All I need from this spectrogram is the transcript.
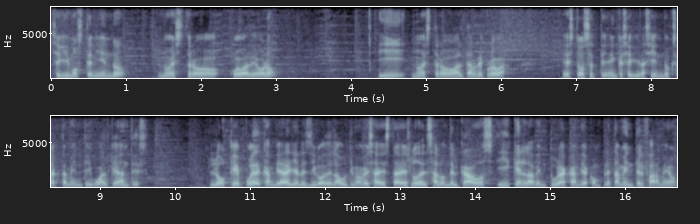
Seguimos teniendo nuestro cueva de oro y nuestro altar de prueba. Estos se tienen que seguir haciendo exactamente igual que antes. Lo que puede cambiar, ya les digo, de la última vez a esta es lo del Salón del Caos y que en la aventura cambia completamente el farmeo.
